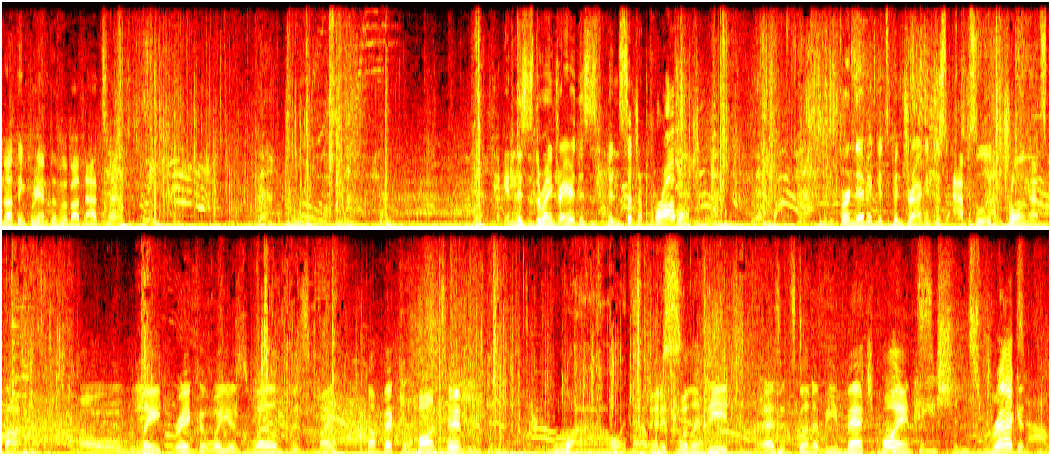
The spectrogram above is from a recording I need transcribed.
Nothing preemptive about that tech. Again, this is the range right here. This has been such a problem. For Nivik, it's been Dragon just absolutely controlling that spot. Oh, late breakaway as well. This might come back to haunt him. Wow, and that And was... it will indeed, as it's going to be match point. Patience Dragon. out.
